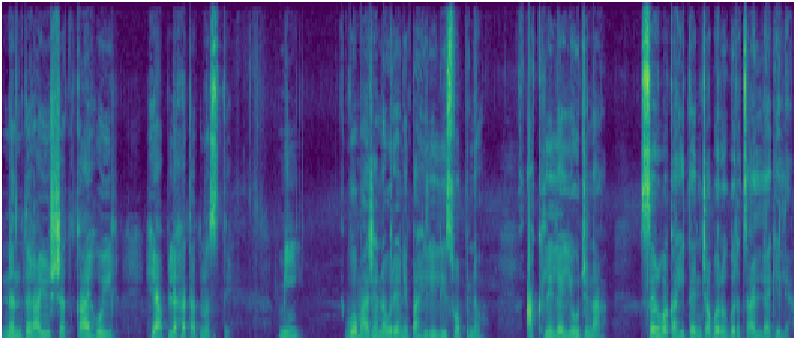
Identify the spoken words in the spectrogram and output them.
नंतर आयुष्यात काय होईल हे आपल्या हातात नसते. मी व माझ्या नवऱ्याने पाहिलेली स्वप्न आखलेल्या योजना सर्व काही त्यांच्याबरोबर चालल्या गेल्या.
